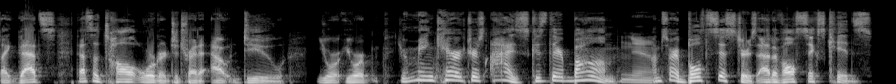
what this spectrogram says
Like that's that's a tall order to try to outdo your your your main character's eyes because they're bomb. Yeah. I'm sorry, both sisters out of all six kids.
